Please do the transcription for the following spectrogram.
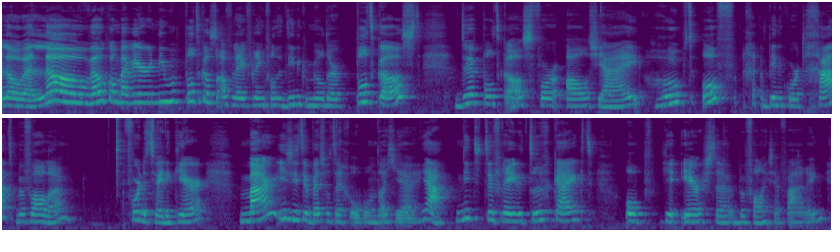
Hallo, hallo. Welkom bij weer een nieuwe podcastaflevering van de Dieneke Mulder podcast. De podcast voor als jij hoopt of binnenkort gaat bevallen voor de tweede keer. Maar je ziet er best wel tegenop omdat je ja, niet tevreden terugkijkt op je eerste bevallingservaring.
